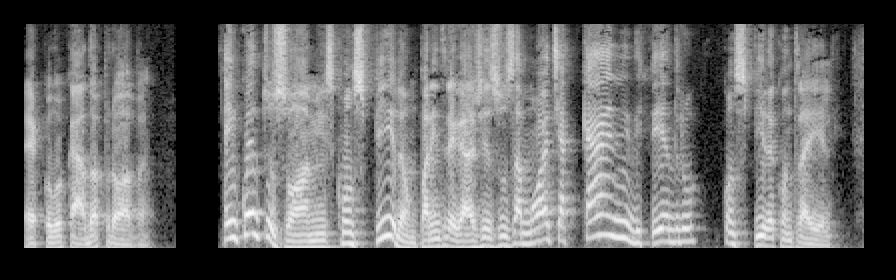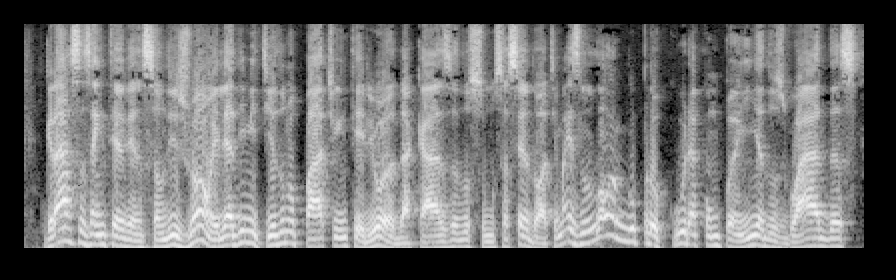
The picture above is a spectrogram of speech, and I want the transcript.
é colocado à prova. Enquanto os homens conspiram para entregar Jesus à morte, a carne de Pedro conspira contra ele. Graças à intervenção de João, ele é admitido no pátio interior da casa do sumo sacerdote, mas logo procura a companhia dos guardas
